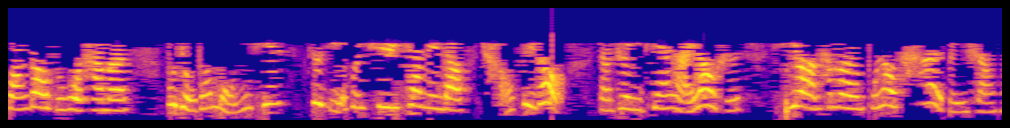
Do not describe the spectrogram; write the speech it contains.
欢告诉过他们，不久的某一天自己会去下面的长隧道。当这一天来到时，希望他们不要太悲伤。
